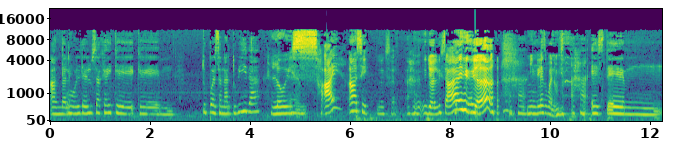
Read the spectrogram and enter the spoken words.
Ándale. o el de Luisa Hay que, que mm, tú puedes sanar tu vida. Luis Ay, ah sí, Luis Ay. Yo Luis Ay, ya. Ajá. Mi inglés bueno. Ajá, este mm,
